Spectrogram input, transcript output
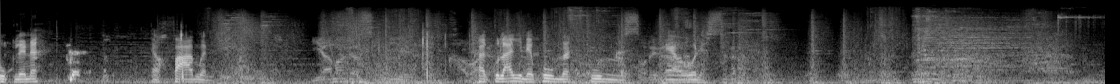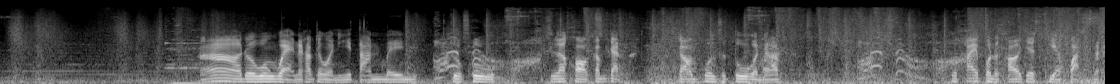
บุกเลยนะเดี๋ยวฟาร์มก่อนคากุระอยู่ในพุ่มนะพุ่มแอลเนี่ยอ้าวโดยวงแหวนนะครับจังหวะนี้ตันไปตัวครูแล้วขอกำจัดจอมพลศัตรูก่อนนะครับเพื่อไปพลของเขาจะเสียขวัญนนะ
